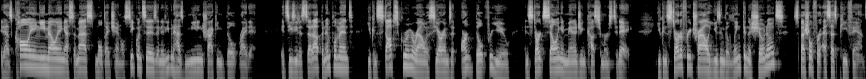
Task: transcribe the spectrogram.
It has calling, emailing, SMS, multi channel sequences, and it even has meeting tracking built right in. It's easy to set up and implement. You can stop screwing around with CRMs that aren't built for you and start selling and managing customers today. You can start a free trial using the link in the show notes, special for SSP fans.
